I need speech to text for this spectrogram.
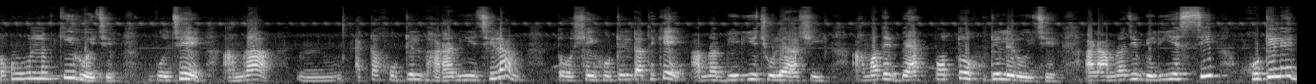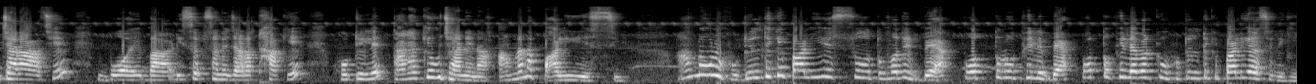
তখন বললাম, কি হয়েছে? বলছে, আমরা একটা হোটেল ভাড়া নিয়েছিলাম, তো সেই হোটেলটা থেকে আমরা বেরিয়ে চলে আসি। আমাদের ব্যাগপত্র হোটেলে রয়েছে। আর আমরা যে বেরিয়ে এসছি, হোটেলের যারা আছে, বয় বা রিসেপশনে যারা থাকে, হোটেলে তারা কেউ জানে না। আমরা না পালিয়ে এসছি। আমরা হোটেল থেকে পালিয়ে এসছো? তোমাদের ব্যাগপত্র ফেলে ব্যাগপত্র ফেলে আবার কেউ হোটেল থেকে পালিয়ে আসে নাকি?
